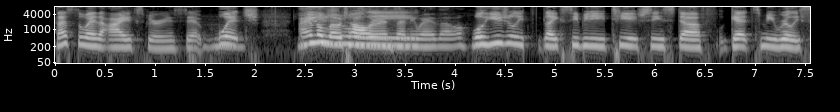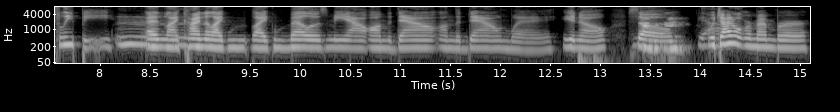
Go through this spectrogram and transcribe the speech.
That's the way that I experienced it, which I have a low tolerance anyway, though. Well, usually like CBD THC stuff gets me really sleepy and like Mm, kind of like like mellows me out on the down on the down way, you know. So, Mhm. yeah. which I don't remember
